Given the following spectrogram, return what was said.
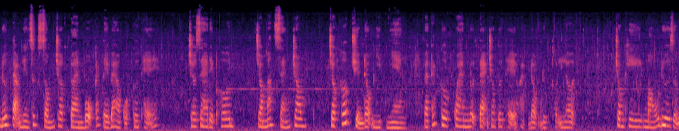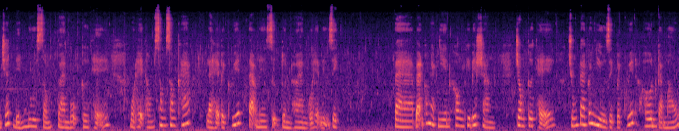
Nước tạo nên sức sống cho toàn bộ các tế bào của cơ thể, cho da đẹp hơn, cho mắt sáng trong, cho khớp chuyển động nhịp nhàng, và các cơ quan nội tạng trong cơ thể hoạt động được thuận lợi. Trong khi máu đưa dưỡng chất đến nuôi sống toàn bộ cơ thể, một hệ thống song song khác là hệ bạch huyết tạo nên sự tuần hoàn của hệ miễn dịch. Và bạn có ngạc nhiên không khi biết rằng trong cơ thể chúng ta có nhiều dịch bạch huyết hơn cả máu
